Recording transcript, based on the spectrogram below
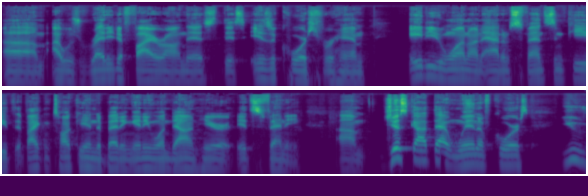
Um, I was ready to fire on this. This is a course for him. 80 to 1 on Adam Svensson, Keith. If I can talk you into betting anyone down here, it's Fenny. Um, just got that win, of course. You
